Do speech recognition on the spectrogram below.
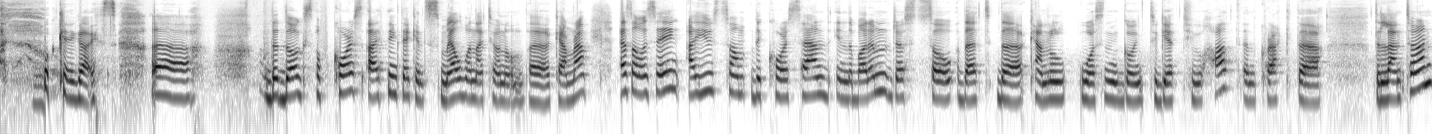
okay, guys. Uh, the dogs, of course, I think they can smell when I turn on the camera. As I was saying, I used some decor sand in the bottom just so that the candle wasn't going to get too hot and crack the, the lantern.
